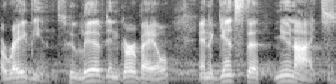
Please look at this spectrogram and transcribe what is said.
Arabians who lived in Gurbaal and against the Meunites,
